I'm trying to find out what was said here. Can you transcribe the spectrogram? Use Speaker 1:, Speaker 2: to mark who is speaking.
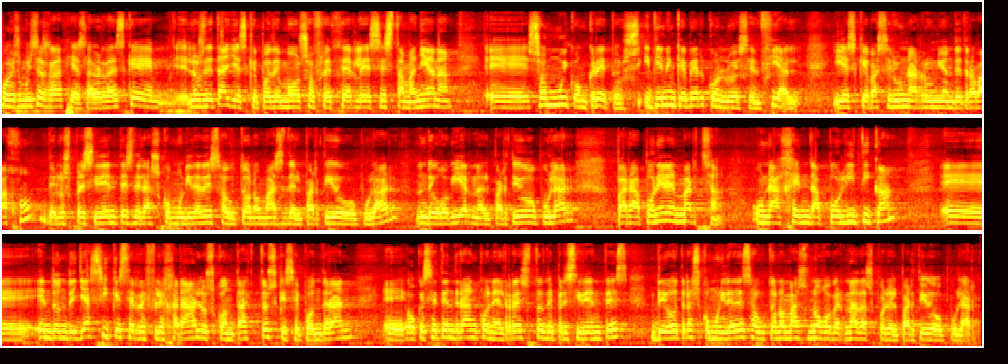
Speaker 1: Pues muchas gracias. La verdad es que eh, los detalles que podemos ofrecerles esta mañana eh, son muy concretos y tienen que ver con lo esencial. Y es que va a ser una reunión de trabajo de los presidentes de las comunidades autónomas del Partido Popular, donde gobierna el Partido Popular, para poner en marcha una agenda política eh, en donde ya sí que se reflejarán los contactos que se pondrán o que se tendrán con el resto de presidentes de otras comunidades autónomas no gobernadas por el Partido Popular.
